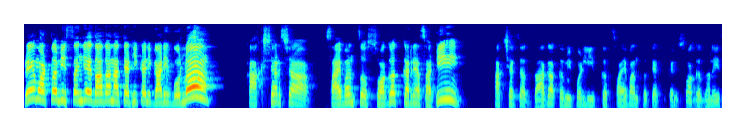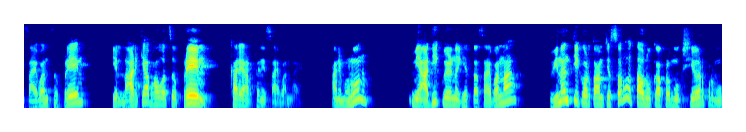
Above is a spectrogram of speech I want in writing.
प्रेम वाटलं मी संजय दादांना त्या ठिकाणी गाडीत बोललो. का अक्षरशः साहेबांचं स्वागत करण्यासाठी अक्षरशः जागा कमी पडली. इतकं साहेबांचं त्या ठिकाणी स्वागत झालं. हे साहेबांचं प्रेम की लाडक्या भावाचं प्रेम खऱ्या अर्थाने साहेबांना आहे. आणि म्हणून मी अधिक वेळ न घेता साहेबांना विनंती करतो आमचे सर्व तालुका प्रमुख शहर प्रमुख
